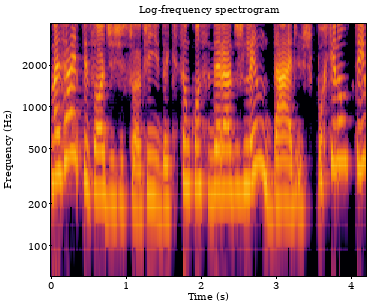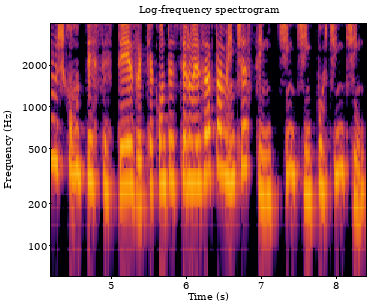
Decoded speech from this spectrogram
Mas há episódios de sua vida que são considerados lendários, porque não temos como ter certeza que aconteceram exatamente assim, tintim por tintim.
